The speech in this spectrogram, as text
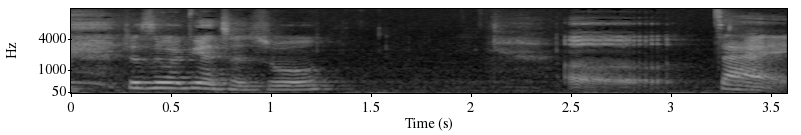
就是会变成说，呃，在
